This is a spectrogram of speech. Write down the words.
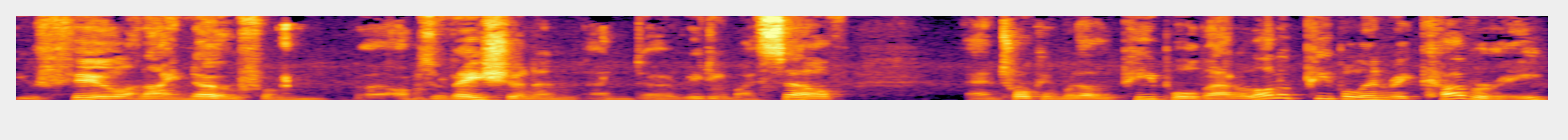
you feel, and I know from observation and, and uh, reading myself and talking with other people, that a lot of people in recovery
